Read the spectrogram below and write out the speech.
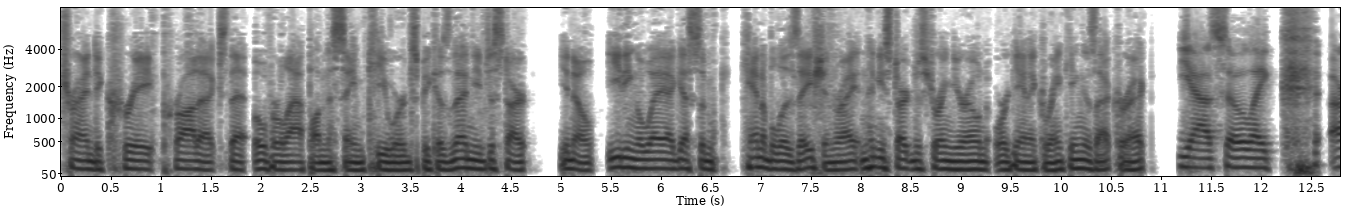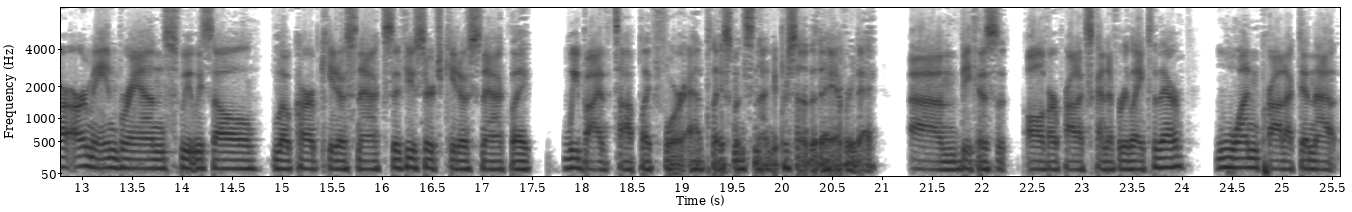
trying to create products that overlap on the same keywords because then you just start, you know, eating away I guess some cannibalization, right? And then you start destroying your own organic ranking, is that correct? Yeah, so like our, our main brand, we, we sell low carb keto snacks. If you search keto snack, like we buy the top like four ad placements 90% of the day, every day, um, because all of our products kind of relate to there. One product in that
